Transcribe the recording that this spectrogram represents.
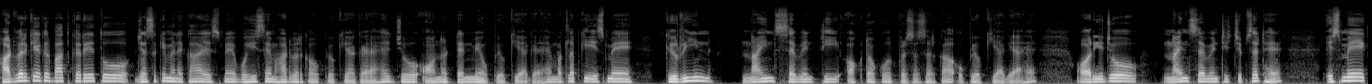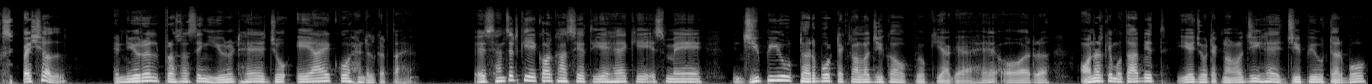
हार्डवेयर की अगर बात करें तो जैसा कि मैंने कहा, इसमें वही सेम हार्डवेयर का उपयोग किया गया है जो ऑनर टेन में उपयोग किया गया है। मतलब कि इसमें क्यूरीन 970 ऑक्टोकोर प्रोसेसर का उपयोग किया गया है। और ये जो 970 चिपसेट है, इसमें एक स्पेशल न्यूरल प्रोसेसिंग यूनिट है जो एआई को हैंडल करता है। इस हैंडसेट की एक और खासियत यह है कि इसमें जीपीयू टर्बो टेक्नोलॉजी का उपयोग किया गया है और ऑनर के मुताबिक ये जो टेक्नोलॉजी है जीपीयू टर्बो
